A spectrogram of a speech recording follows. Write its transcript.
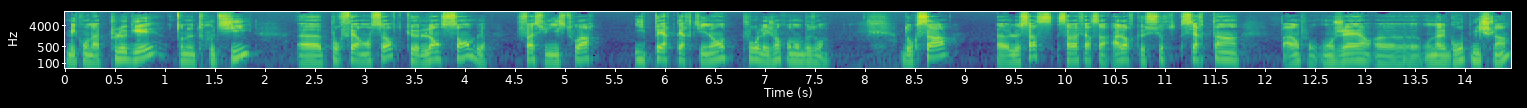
mais qu'on a plugué dans notre outil pour faire en sorte que l'ensemble fasse une histoire hyper pertinente pour les gens qui en besoin. Donc ça, euh, le SaaS, ça va faire ça. Alors que sur certains, par exemple, on gère, euh, on a le groupe Michelin,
